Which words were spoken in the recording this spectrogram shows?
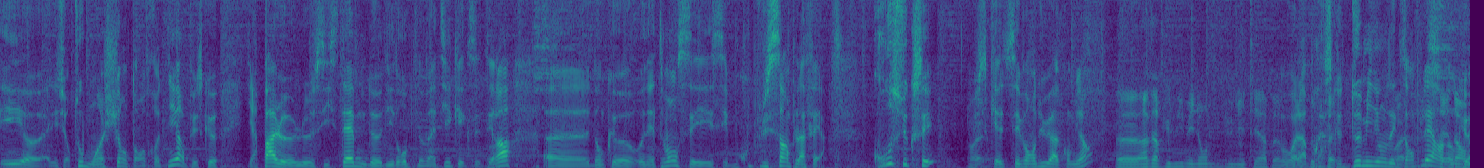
et euh, elle est surtout moins chiante à entretenir puisque il n'y a pas le, système de- d'hydropneumatique, etc. Euh, donc honnêtement, c'est beaucoup plus simple à faire. Gros succès. Puisqu'elle s'est vendue à combien euh, 1,8 million d'unités à peu Voilà, à peu presque près. 2 millions d'exemplaires. hein, donc, énorme,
